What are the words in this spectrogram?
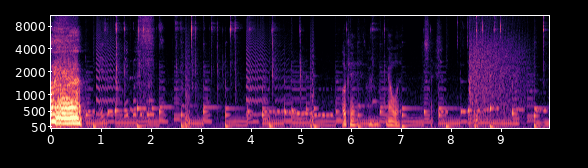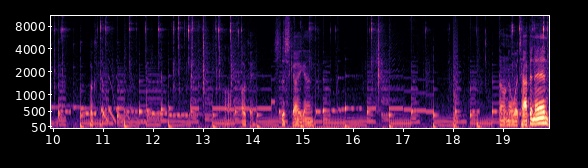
okay, now what? What's next? Okay. Oh, okay. It's this guy again. Don't know what's happening.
